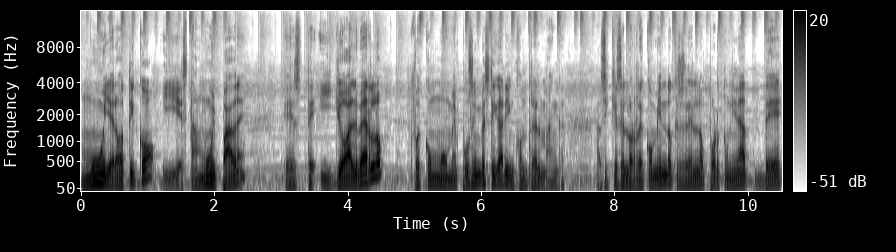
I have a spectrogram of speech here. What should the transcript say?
muy erótico y está muy padre. Este, y yo al verlo fue como me puse a investigar y encontré el manga. Así que se los recomiendo que se den la oportunidad de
